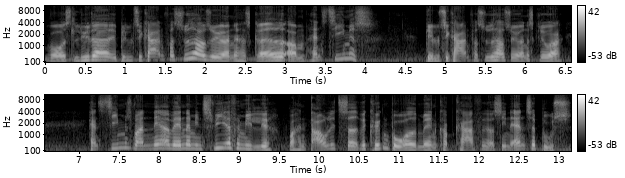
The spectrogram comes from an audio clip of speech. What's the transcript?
vores lytter, øh, bibliotekaren fra Sydhavsøerne, har skrevet om Hans Times. Bibliotekaren fra Sydhavsøerne skriver, Hans Siemens var en nær ven af min svigerfamilie, hvor han dagligt sad ved køkkenbordet med en kop kaffe og sin antabus.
